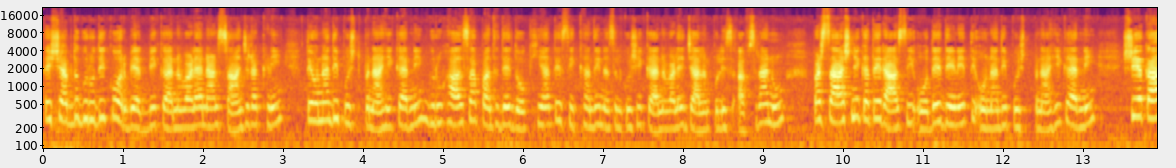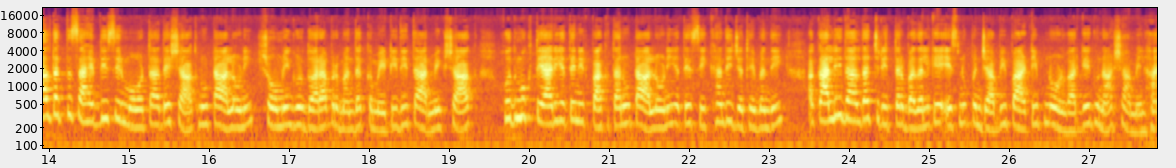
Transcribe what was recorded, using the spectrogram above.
ਤੇ ਸ਼ਬਦ ਗੁਰੂ ਦੀ ਘੋਰ ਬੇਅਦਬੀ ਕਰਨ ਵਾਲਿਆਂ ਨਾਲ ਸਾਂਝ ਰੱਖਣੀ ਤੇ ਉਹਨਾਂ ਦੀ ਪੁਸ਼ਟਪਨਾਹੀ ਕਰਨੀ, ਗੁਰੂ ਖਾਲਸਾ ਪੰਥ ਦੇ ਦੋਖੀਆਂ ਤੇ ਸਿੱਖਾਂ ਦੀ ਨਸਲਕੁਸ਼ੀ ਕਰਨ ਵਾਲੇ ਜ਼ਾਲਮ ਪੁਲਿਸ ਅਫਸਰਾਂ ਨੂੰ ਪ੍ਰਸ਼ਾਸਨਿਕ ਅਤੇ ਰਾਜਸੀ ਅਹੁਦੇ ਦੇਣੇ ਤੇ ਉਹਨਾਂ ਦੀ ਪੁਸ਼ਟ ਪਨਾਹੀ ਕਰਨੀ ਸ਼੍ਰੀ ਅਕਾਲ ਤਖਤ ਸਾਹਿਬ ਦੀ ਸਿਰਮੌਰਤਾ ਅਤੇ ਸ਼ਾਖ ਨੂੰ ਢਾਹ ਲਾਉਣੀ, ਸ਼੍ਰੋਮਣੀ ਗੁਰਦੁਆਰਾ ਪ੍ਰਬੰਧਕ ਕਮੇਟੀ ਦੀ ਧਾਰਮਿਕ ਸ਼ਾਖ ਖੁਦਮੁਖਤਿਆਰੀ ਅਤੇ ਨਿਰਪੱਖਤਾ ਨੂੰ ਢਾਹ ਲਾਉਣੀ ਅਤੇ ਸਿੱਖਾਂ ਦੀ ਜਥੇਬੰਦੀ, ਅਕਾਲੀ ਦਲ ਦਾ ਚਰਿੱਤਰ ਬਦਲ ਕੇ ਇਸ ਨੂੰ ਪੰਜਾਬੀ ਪਾਰਟੀ ਬਣਾਉਣ ਵਰਗੇ ਗੁਨਾਹ ਸ਼ਾਮਿਲ ਹਨ।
